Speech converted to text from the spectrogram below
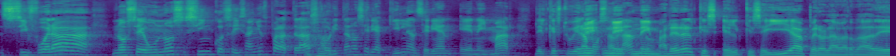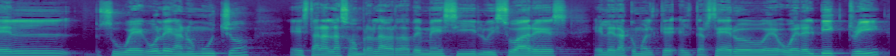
si fuera, no sé, unos 5 o 6 años para atrás, Ajá. ahorita no sería Kylian, sería eh, Neymar, del que estuviéramos Ne- hablando. Neymar era el que, el que seguía, pero la verdad él, su ego le ganó mucho. Estar a la sombra, la verdad, de Messi, Luis Suárez. Él era como el, que, el tercero eh, o era el Big Three.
